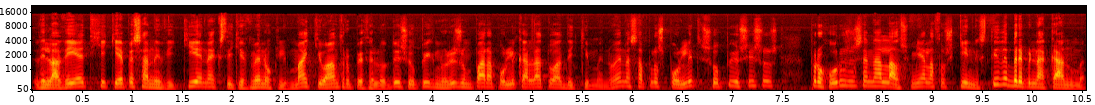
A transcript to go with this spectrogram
δηλαδή έτυχε και έπεσαν ειδικοί, ένα εξειδικευμένο κλιμάκι, ο άνθρωποι εθελοντές, οι οποίοι γνωρίζουν πάρα πολύ καλά το αντικείμενο. Ένας απλός πολίτης, ο οποίος ίσως προχωρούσε σε ένα λάθος, μια λάθο κίνηση. Τι δεν πρέπει να κάνουμε;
